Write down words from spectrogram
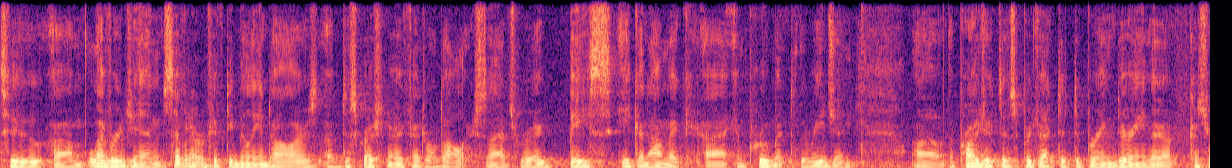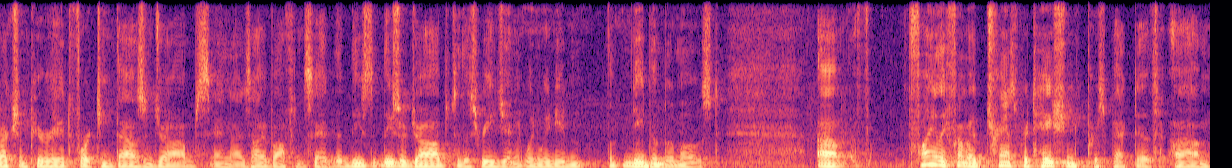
to um, leverage in $750 million of discretionary federal dollars. So that's really base economic uh, improvement to the region. Uh, the project is projected to bring during the construction period 14,000 jobs, and as I've often said, these, these are jobs to this region when we need, need them the most. Uh, finally, from a transportation perspective, um,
